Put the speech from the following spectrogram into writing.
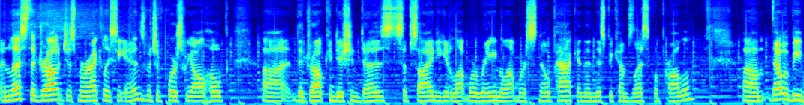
unless the drought just miraculously ends, which of course we all hope uh, the drought condition does subside. You get a lot more rain, a lot more snowpack, and then this becomes less of a problem. Um, that would be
